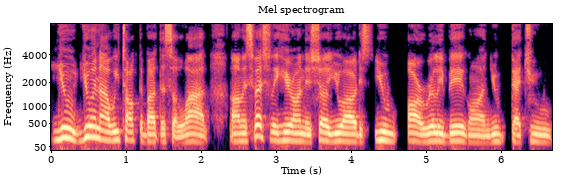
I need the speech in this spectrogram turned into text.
you, you and I, we talked about this a lot. Um, especially here on this show, you already you are really big on you that you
